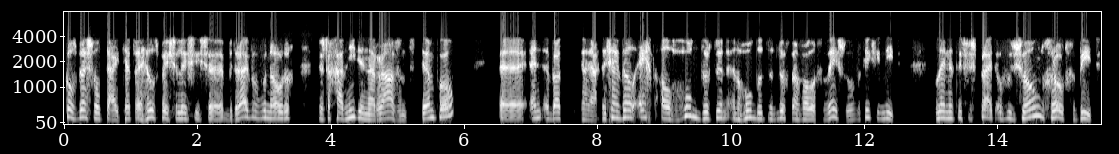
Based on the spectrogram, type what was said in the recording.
kost best wel tijd. Je hebt er heel specialistische bedrijven voor nodig. Dus dat gaat niet in een razend tempo. en wat, nou ja, er zijn wel echt al honderden en honderden luchtaanvallen geweest hoor. Vergis je niet. Alleen het is verspreid over zo'n groot gebied.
